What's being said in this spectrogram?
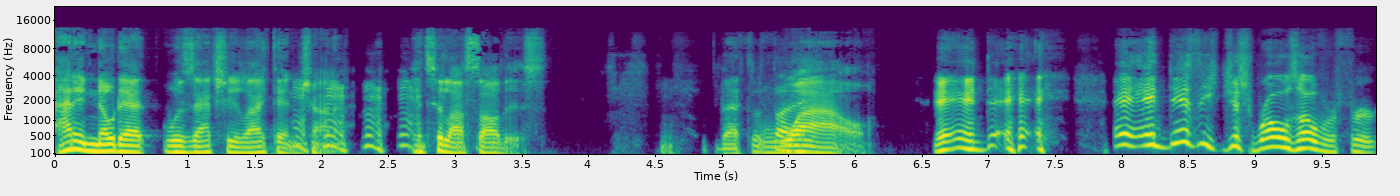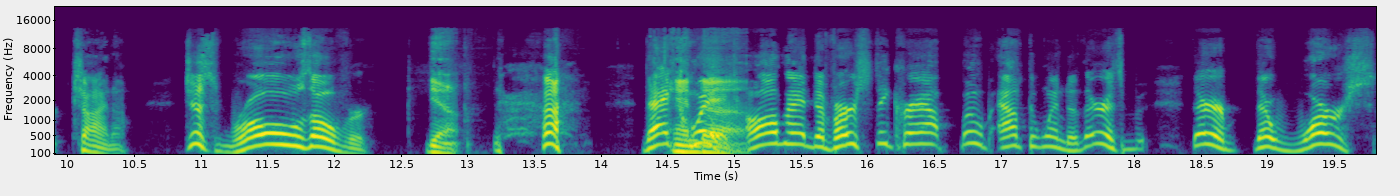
I didn't know that was actually like that in China until I saw this. That's a thing. Wow. And, and and Disney just rolls over for China. just rolls over. Yeah. that And, quick, uh, all that diversity crap, boom, out the window. There is, they're they're worse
